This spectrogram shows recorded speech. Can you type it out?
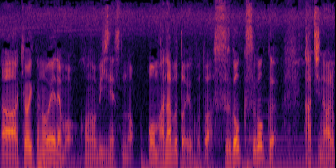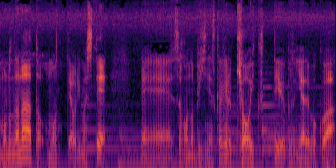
あ教育の上でもこのビジネスのを学ぶということはすごくすごく価値のあるものだなと思っておりまして、えー、そこのビジネスかける教育っていう分野で僕は、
